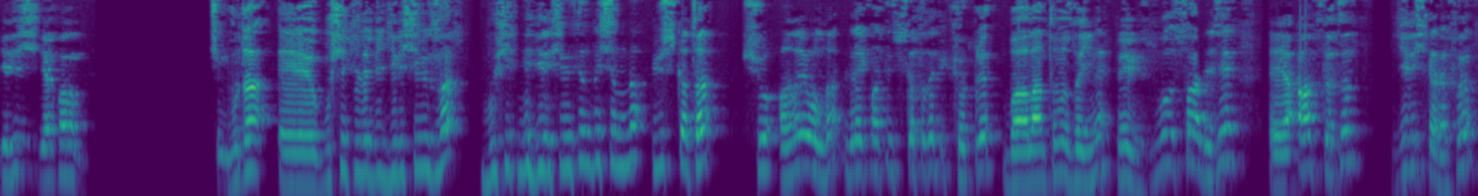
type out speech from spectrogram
giriş yapalım. Şimdi burada e, bu şekilde bir girişimiz var. Bu şekilde girişimizin dışında üst kata şu ana yolda direkt üst kata da bir köprü bağlantımız da yine mevcut. Bu sadece e, alt katın giriş tarafı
